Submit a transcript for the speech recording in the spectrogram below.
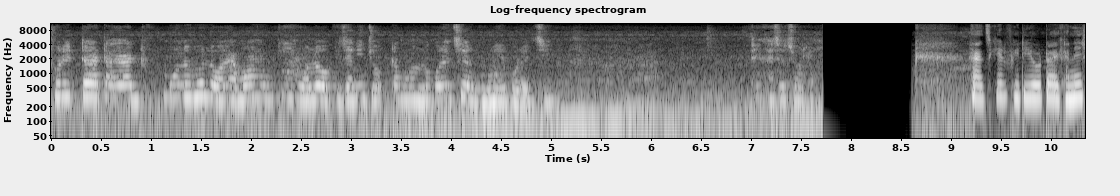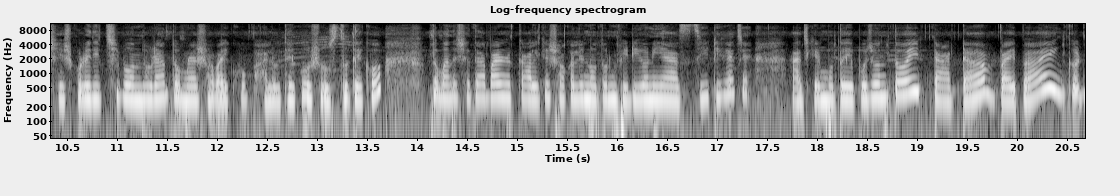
শরীরটা টায়ার্ড মনে হলো, এমন কি হলো, কি জানি চোখটা বন্ধ করেছি আর ঘুমিয়ে পড়েছি। ঠিক আছে, চলো। আজকের ভিডিওটা এখানে শেষ করে দিচ্ছি, বন্ধুরা। তোমরা সবাই খুব ভালো থেকো, সুস্থ থেকো। তোমাদের সাথে আবার কালকে সকালে নতুন ভিডিও নিয়ে আসছি, ঠিক আছে? আজকের মতো এ পর্যন্তই। Tata bye bye good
